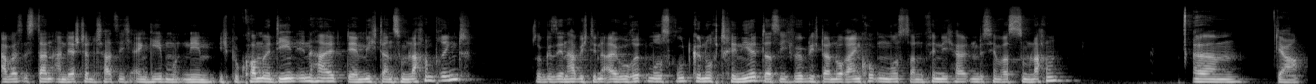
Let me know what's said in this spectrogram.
aber es ist dann an der Stelle tatsächlich ein Geben und Nehmen. Ich bekomme den Inhalt, der mich dann zum Lachen bringt. So gesehen habe ich den Algorithmus gut genug trainiert, dass ich wirklich da nur reingucken muss. Dann finde ich halt ein bisschen was zum Lachen. Ähm, ja,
